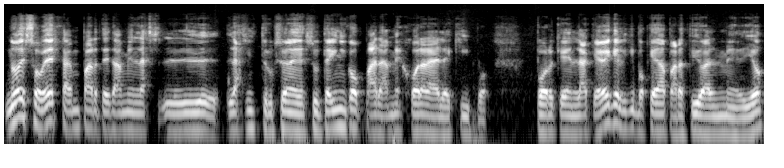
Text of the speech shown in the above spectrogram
no desobedezca en parte también las, las instrucciones de su técnico para mejorar al equipo. Porque en la que ve que el equipo queda partido al medio,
